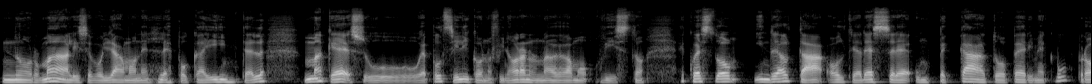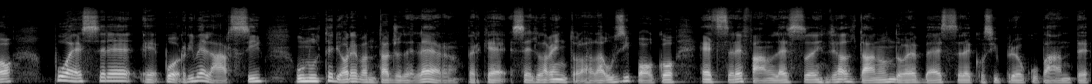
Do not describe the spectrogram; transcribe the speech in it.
normali se vogliamo nell'epoca Intel, ma che su Apple Silicon finora non avevamo visto. E questo in realtà, oltre ad essere un peccato per i MacBook Pro, può essere e può rivelarsi un ulteriore vantaggio dell'Air, perché se la ventola la usi poco, essere fanless in realtà non dovrebbe essere così preoccupante.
